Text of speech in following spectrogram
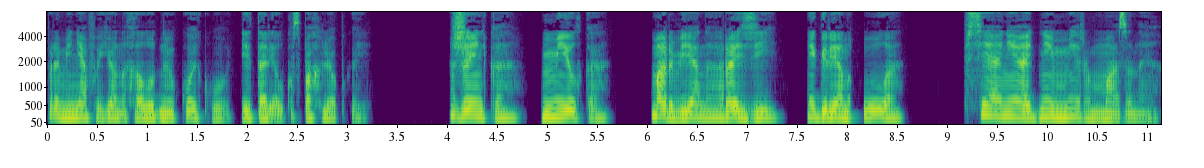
променяв ее на холодную койку и тарелку с похлебкой. Женька, Милка, Марвена, Рази и Грен Ула — все они одним миром мазаны.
